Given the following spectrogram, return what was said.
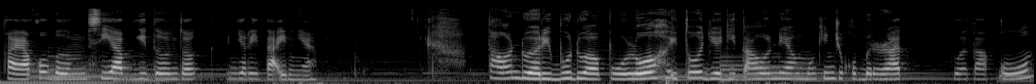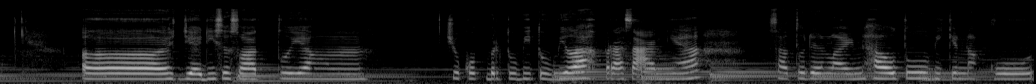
kayak aku belum siap gitu untuk nyeritainnya. Tahun 2020 itu jadi tahun yang mungkin cukup berat buat aku. Uh, jadi sesuatu yang cukup bertubi-tubi lah perasaannya satu dan lain hal tuh bikin aku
